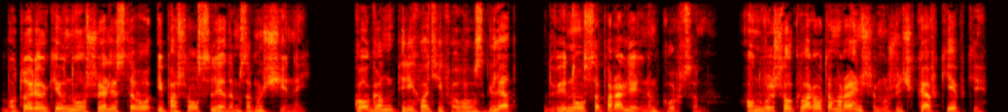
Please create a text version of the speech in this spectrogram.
Буторин кивнул Шелестову и пошел следом за мужчиной. Коган, перехватив его взгляд, двинулся параллельным курсом. Он вышел к воротам раньше мужичка в кепке,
